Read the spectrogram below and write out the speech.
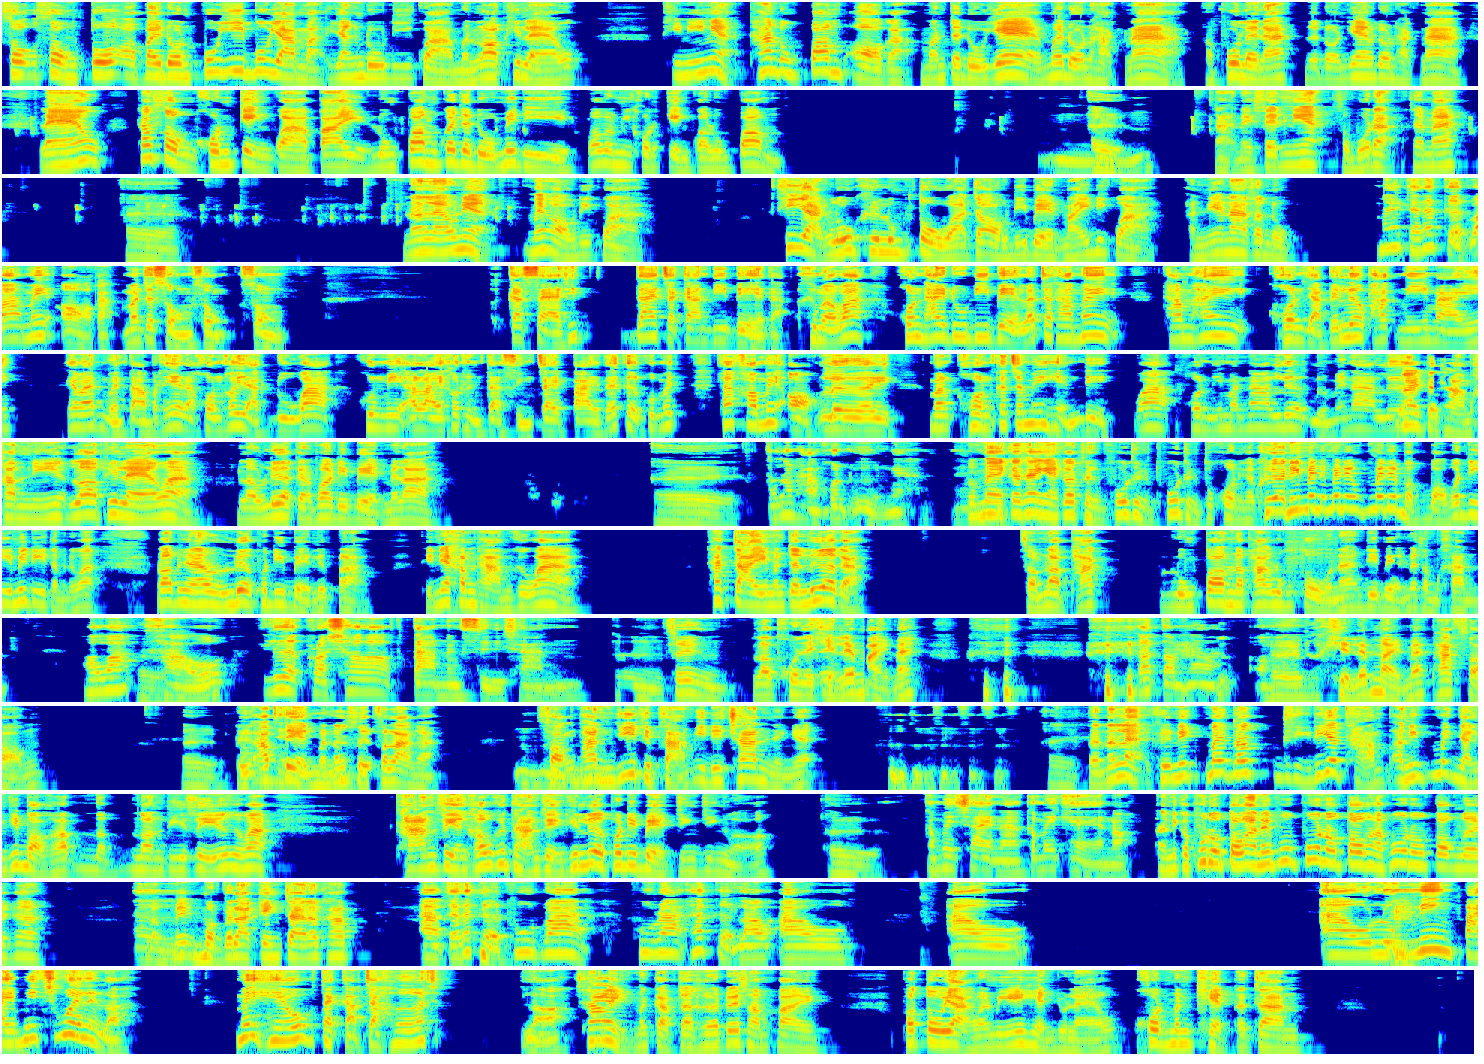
ส่งส่งตัวออกไปโดนปู้ยี่ปู้ยำอะยังดูดีกว่าเหมือนรอบที่แล้ว ทีนี้เนี่ย ถ้าลุงป้อมออกอะ มันจะดูแย่เมื่อโดนหักหน้าอะพูดเลยนะจะโดนแย่เมื่อโดนหักหน้า แล้วถ้าส่งคนเก่งกว่าไป ลุงป้อมก็จะดูไม่ดี ว่ามันมีคนเก่งกว่าลุงป้อมมเอออ่า ในเส้นเนี้ยสมมุติอะใช่ไหมเออ นั่นแล้วเนี่ยไม่ออกดีกว่า ที่อยากรู้คือลุงตู่อะจะออกดีเบตไหมดีกว่า อันเนี้ยน่าสนุก ไม่แต่ถ้าเกิดว่าไม่ออกอะ มันจะส่งส่งส่ง กระแสที่ได้จากการดีเบต อะ คือหมายว่าคนไทยดูดีเบต แล้วจะทำให้ทำให้คนอยากไปเลือกพักนี้ไหมใช่ไหมเหมือนต่างประเทศอะคนเขาอยากดูว่าคุณมีอะไรเขาถึงตัดสินใจไปถ้าเกิดคุณไม่ถ้าเขาไม่ออกเลย มันคนก็จะไม่เห็นดิว่าคนนี้มันน่าเลือกหรือไม่น่าเลือกไม่แต่ถามคำนี้ รอบที่แล้วอะเราเลือกกันเพราะดีเบตไหมล่ะ เออ ก็ต้องถามคนอื่นไงก็ไม่ก็ใช่ไงก็ถึงพูดถึงพูดถึงทุกคนครับ คืออันนี้ไม่ได้ไม่ได้ไม่ได้แบบบอกว่าดีไม่ดีแต่หมายถึงว่า รอบที่แล้วเราเลือกเพราะดีเบตหรือเปล่า ทีเนี้ยคำถามคือว่า ถ้าใจมันจะเลือกอะสำหรับพรรคลุงป้อมและพรรคลุงตู่นะดีเบตไม่สำคัญ เพราะว่าเออเขาเลือกเพราะชอบตามหนังสือฉันอืม ซึ่งเราควรจะเขียนเล่มใหม่ไหมก็ต่อมาอ๋อเออเราเขียนเล่มใหม่ไหมภาคสองเออหรืออัปเดตเหมือนหนังสือฝรั่งอะม สองพันยี่สิบสาม edition อย่างเงี้ยเออแต่นั่นแหละคือนี่ไม่แล้วสิ่งที่จะถาม อันนี้ไม่อย่างที่บอกครับแบบ non-PC ก็คือว่า ฐานเสียงเขาคือฐานเสียงที่เลือกเพราะดีเบตจริง ๆ เหรอเออ ก็ไม่ใช่นะ ก็ไม่แคร์เนาะอันนี้ก็พูดตรงๆอันนี้พูดพูดตรงๆอะพูดตรงๆเลยฮะเออแบบไม่หมดเวลาเกรงใจแล้วครับอ้าวแต่ถ้าเกิดพูดว่า พูดว่าถ้าเกิดเราเอาเอา เอาลุงมิ่งไปไม่ช่วยเลยเหรอ ไม่ help แต่กลับจะ hurt เหรอ ใช่มันกลับจะ hurt ด้วยซ้ำไป เพราะตัวอย่างมันมีให้เห็นอยู่แล้ว คนมันเข็ดอาจารย์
